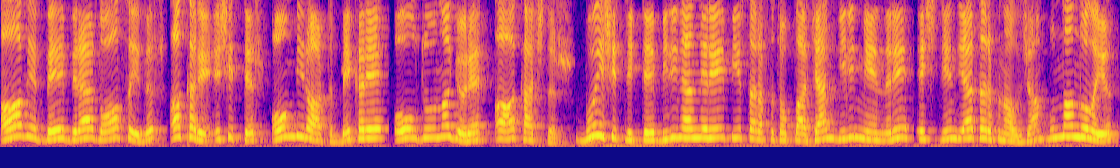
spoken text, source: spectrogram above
A ve B birer doğal sayıdır. A kare eşittir 11 artı B kare olduğuna göre A kaçtır? Bu eşitlikte bilinenleri bir tarafta toplarken bilinmeyenleri eşitliğin diğer tarafına alacağım. Bundan dolayı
